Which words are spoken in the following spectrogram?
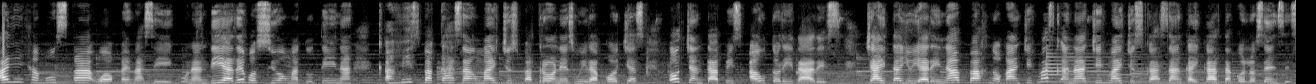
Allin jamusqa un día devoción matutina k'amispa kasan maychus patrones wiracochas o chantapis autoridades. Chayta yuyarinapaq noqanchik mas k'anachik maychus kasan kay carta colosenses.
